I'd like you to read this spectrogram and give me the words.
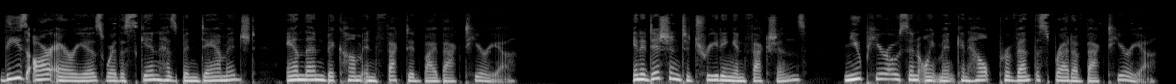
These are areas where the skin has been damaged and then become infected by bacteria. In addition to treating infections, mupirocin ointment can help prevent the spread of bacteria.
